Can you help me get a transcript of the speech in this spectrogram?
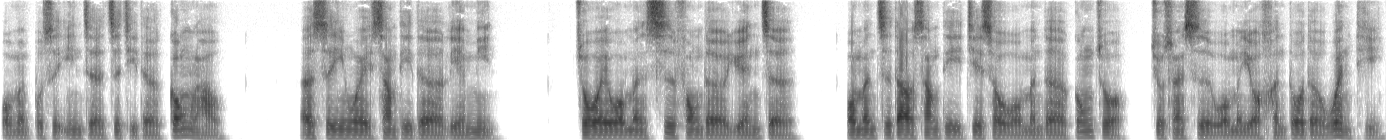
我们不是因着自己的功劳，而是因为上帝的怜悯，作为我们侍奉的原则。我们知道上帝接受我们的工作，就算是我们有很多的问题，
